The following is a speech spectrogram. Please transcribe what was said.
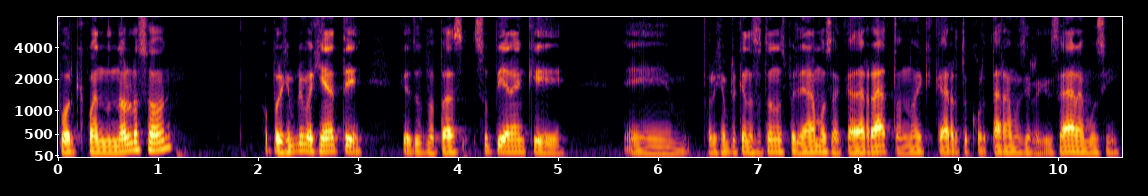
Porque cuando no lo son, o por ejemplo, imagínate que tus papás supieran que, eh, por ejemplo, que nosotros nos peleáramos a cada rato, ¿no? Y que cada rato cortáramos y regresáramos y,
